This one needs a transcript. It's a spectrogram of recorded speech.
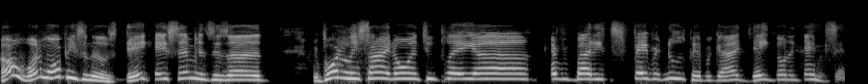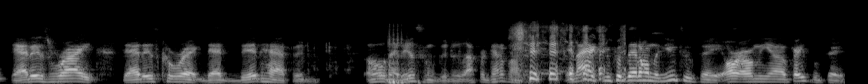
Oh, one more piece of news. J.K. Simmons is uh reportedly signed on to play uh everybody's favorite newspaper guy, J. Jonah Jameson. That is right. That is correct. That did happen. Oh, that is some good news. I forgot about that. And I actually put that on the YouTube page or on the uh, Facebook page.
